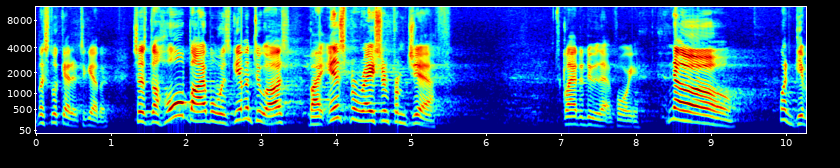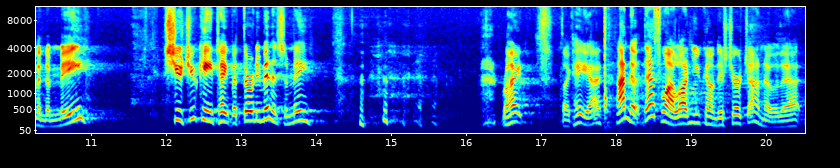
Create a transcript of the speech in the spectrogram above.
Let's look at it together. It says the whole Bible was given to us by inspiration from Jeff. It's glad to do that for you. No, wasn't given to me. Shoot, you can't take but 30 minutes of me. right? It's like, hey, I, I know that's why a lot of you come to this church. I know that.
